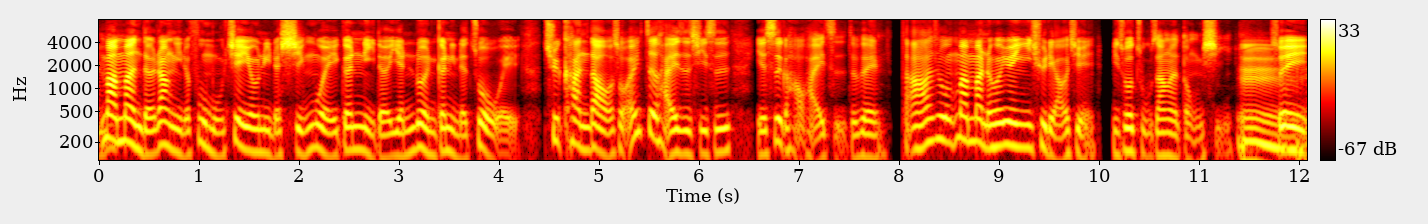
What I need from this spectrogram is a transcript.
慢慢的让你的父母借由你的行为、跟你的言论、跟你的作为，去看到说，哎，这个孩子其实也是个好孩子，对不对？他就慢慢的会愿意去了解你所主张的东西。嗯，所以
